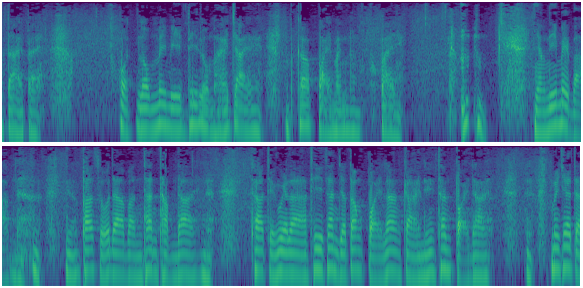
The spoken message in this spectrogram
ำตายไป อดลมไม่มีที่ลมหายใจ ก็ปล่อยมันไป อย่างนี้ไม่บาปนะพระโสดาบันท่านทำได้นะ ถ้าถึงเวลาที่ท่านจะต้องปล่อยร่างกายนี้ท่านปล่อยได้ ไม่ใช่แต่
